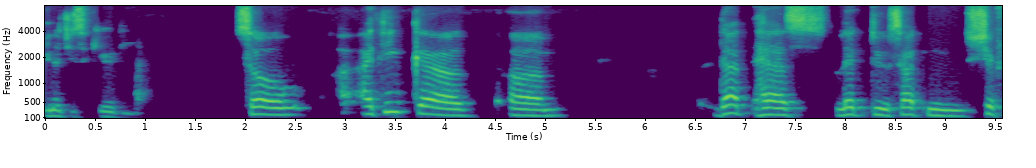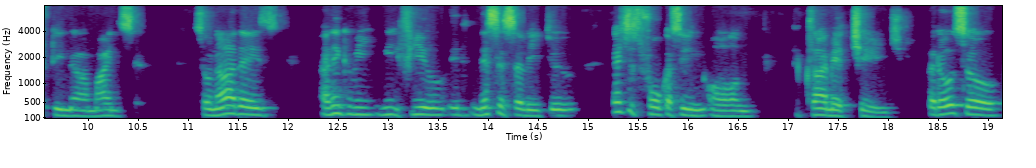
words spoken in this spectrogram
energy security. So I think uh, um, that has led to certain shift in our mindset. So nowadays, I think we, we feel it necessary to not just focusing on the climate change, but also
